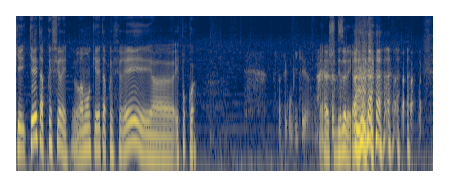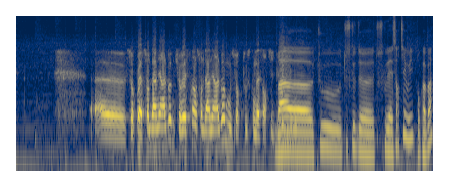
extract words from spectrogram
quelle est ta préférée? Vraiment, quelle est ta préférée et, euh, et pourquoi? C'est compliqué. Hein. je suis désolé. sur quoi? Sur le dernier album? Tu restreins sur le dernier album ou sur tout ce qu'on a sorti Bah, tout, tout, ce que, tout ce que vous avez sorti, oui, pourquoi pas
